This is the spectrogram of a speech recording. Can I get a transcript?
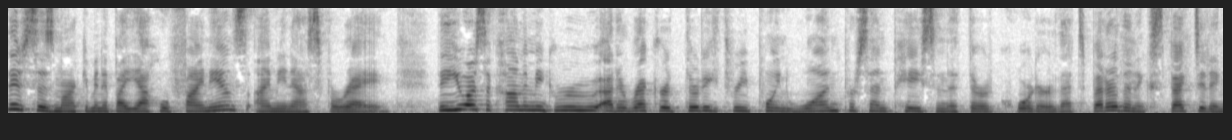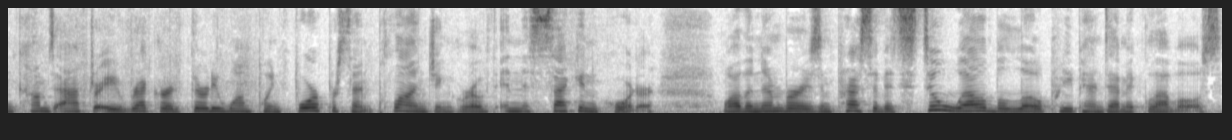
This is Market Minute by Yahoo Finance. I'm Ines Ferre. The U.S. economy grew at a record 33.1% pace in the third quarter. That's better than expected and comes after a record 31.4% plunge in growth in the second quarter. While the number is impressive, it's still well below pre pandemic levels.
